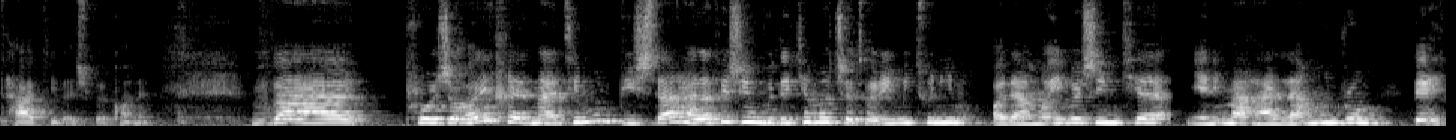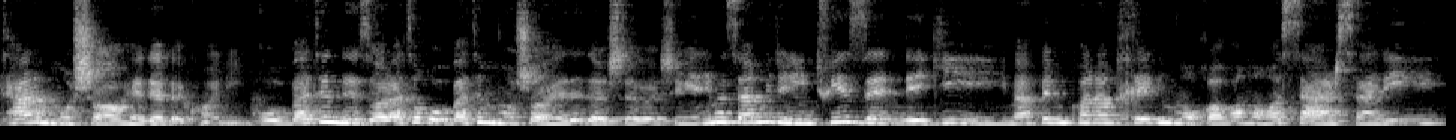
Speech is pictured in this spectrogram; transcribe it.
تبدیلش بکنه. و پروژه های خدمتیمون بیشتر هدفش این بوده که ما چطوری می‌تونیم آدمایی باشیم که یعنی محلمون رو بهتر مشاهده بکنیم. قوت نظارت و قوت مشاهده داشته باشیم. یعنی مثلا می‌دونین توی زندگی من فکر می‌کنم خیلی موقع ها ماها سرسری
